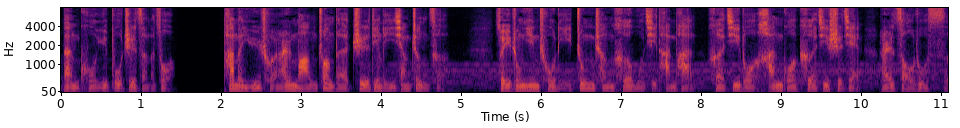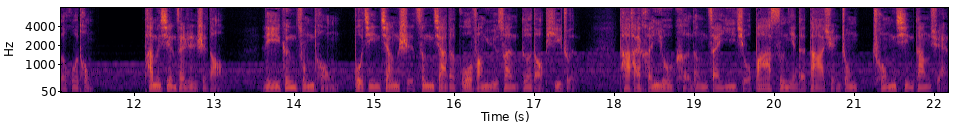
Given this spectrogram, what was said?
但苦于不知怎么做。他们愚蠢而莽撞地制定了一项政策，最终因处理中程核武器谈判和击落韩国客机事件而走入死胡同。他们现在认识到，里根总统不仅将使增加的国防预算得到批准，他还很有可能在一九八四年的大选中重新当选。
